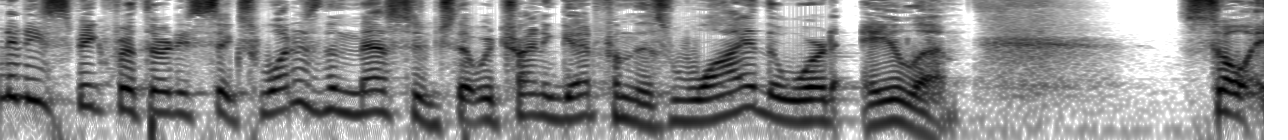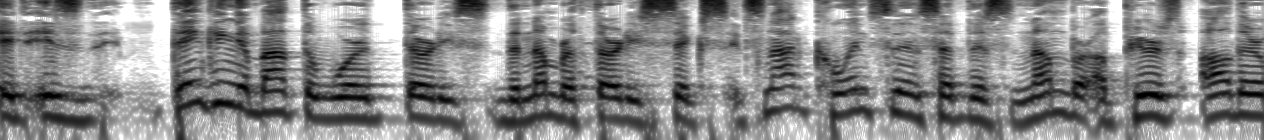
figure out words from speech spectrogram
did he speak for 36? What is the message that we're trying to get from this? Why the word Elah? So it is thinking about the word 30 the number 36. It's not coincidence that this number appears other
